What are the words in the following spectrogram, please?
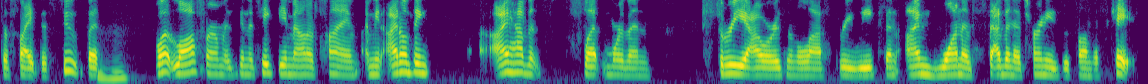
to fight this suit. But mm-hmm. what law firm is going to take the amount of time? I mean, I don't think I haven't slept more than three hours in the last three weeks, and I'm one of seven attorneys that's on this case.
